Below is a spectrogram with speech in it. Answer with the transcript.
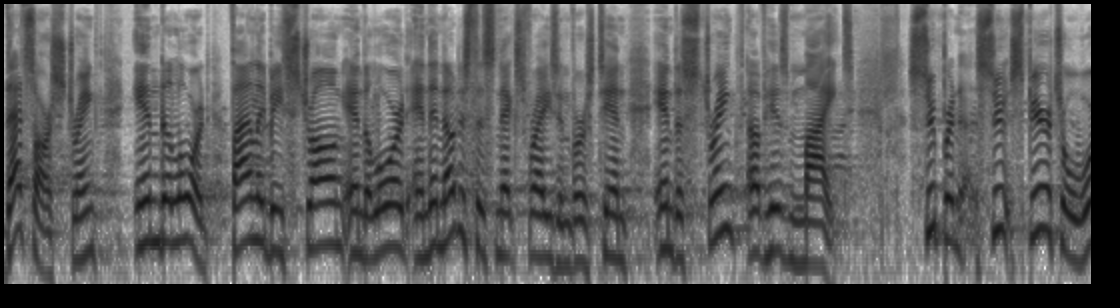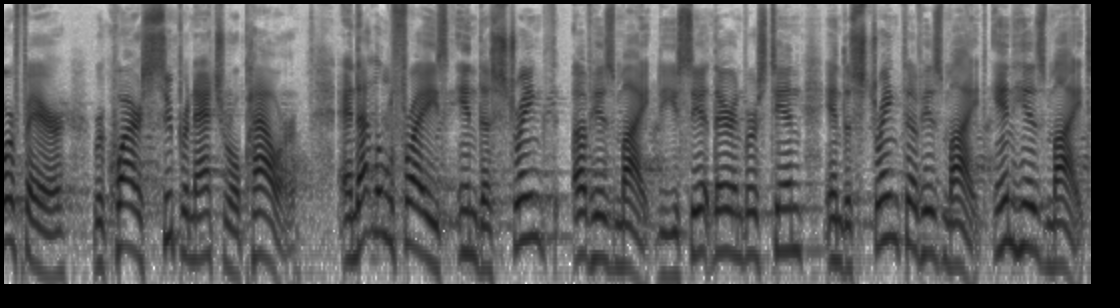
That's our strength. In the Lord. Finally, be strong in the Lord. And then notice this next phrase in verse 10 in the strength of His might. Super, su, spiritual warfare requires supernatural power. And that little phrase, in the strength of his might, do you see it there in verse 10? In the strength of his might, in his might.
